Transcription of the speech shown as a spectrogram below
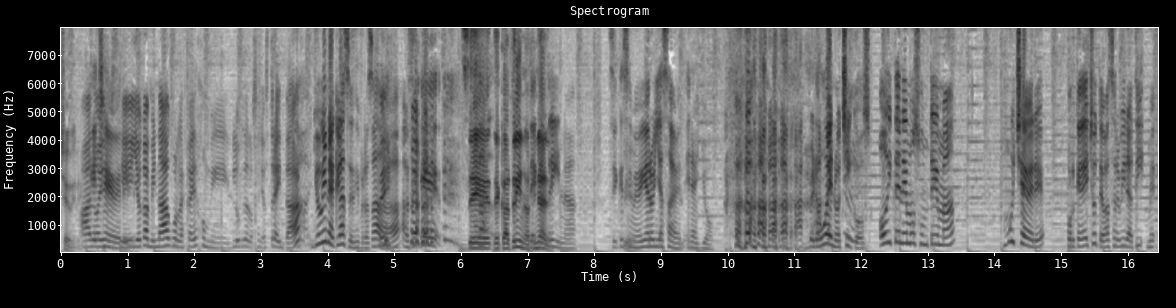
chévere. Ah, Qué no, y chévere. sí, yo caminaba por las calles con mi look de los años 30. ¿ah? Yo vine a clases disfrazada, Sí. ¿ah? así que... De, de Katrina al de final. Catrina. Así que si me vieron ya saben, era yo. Pero bueno, chicos, hoy tenemos un tema muy chévere, porque de hecho te va a servir a ti. Me-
